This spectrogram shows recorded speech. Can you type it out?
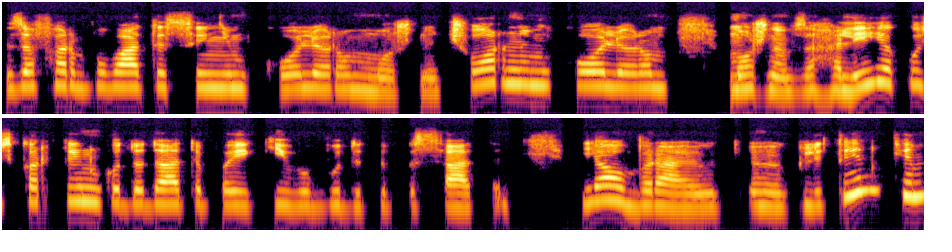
зафарбувати синім кольором, можна чорним кольором, можна взагалі якусь картинку додати, по якій ви будете писати. Я обираю е, клітинки.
